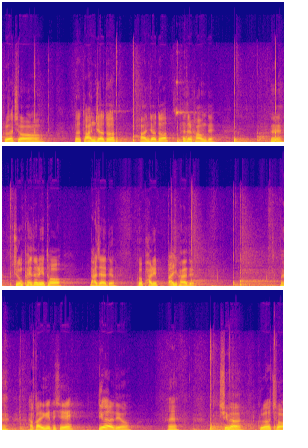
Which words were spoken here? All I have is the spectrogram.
그렇죠. 더 앉아도, 더 앉아도 페달 가운데. 네. 지금 페달이 더 낮아야 돼요. 그 발이 빨리 가야 돼요. 네. 아까 얘기했듯이 뛰어야 돼요. 네. 치면, 그렇죠.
